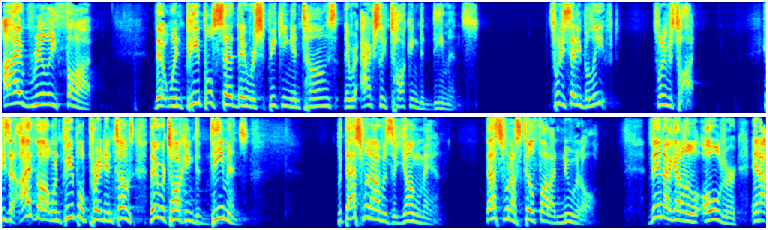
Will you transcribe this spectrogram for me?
I really thought that when people said they were speaking in tongues they were actually talking to demons. That's what he said he believed. That's what he was taught. He said I thought when people prayed in tongues they were talking to demons. But that's when I was a young man. That's when I still thought I knew it all. Then I got a little older and I,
